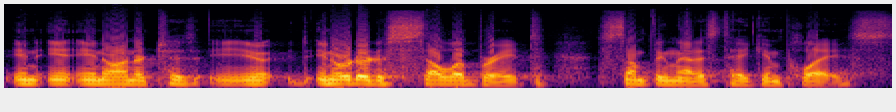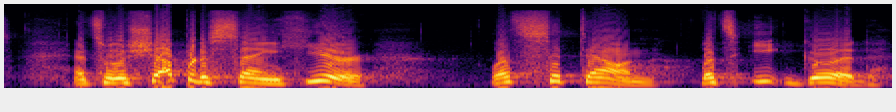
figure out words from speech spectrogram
in, in, in, honor to, in order to celebrate something that has taken place. And so the shepherd is saying here, Let's sit down, let's eat good,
